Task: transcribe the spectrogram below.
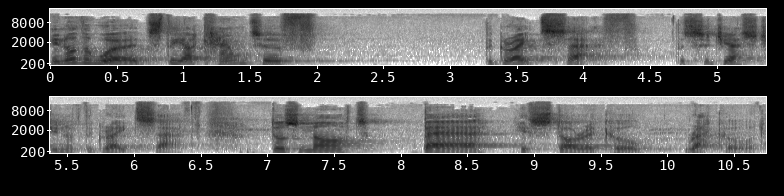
In other words, the account of the great Seth, the suggestion of the great Seth, does not bear historical record.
